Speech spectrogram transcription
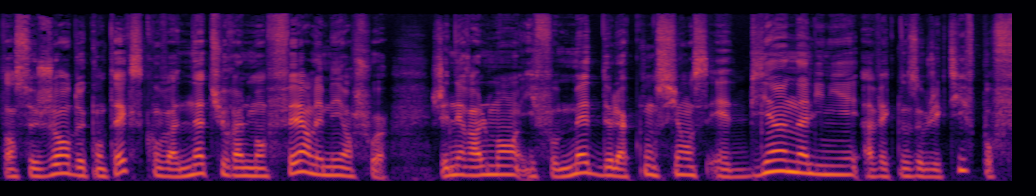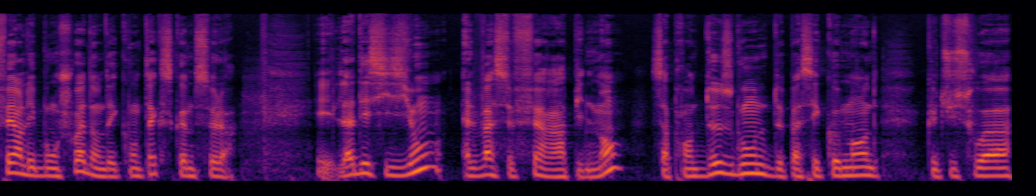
dans ce genre de contexte qu'on va naturellement faire les meilleurs choix. Généralement, il faut mettre de la conscience et être bien aligné avec nos objectifs pour faire les bons choix dans des contextes comme cela. Et la décision, elle va se faire rapidement. Ça prend deux secondes de passer commande, que tu sois,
